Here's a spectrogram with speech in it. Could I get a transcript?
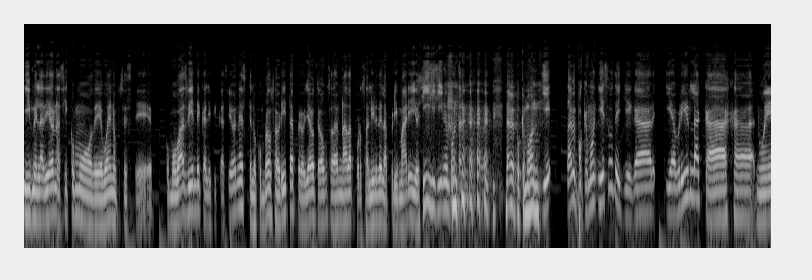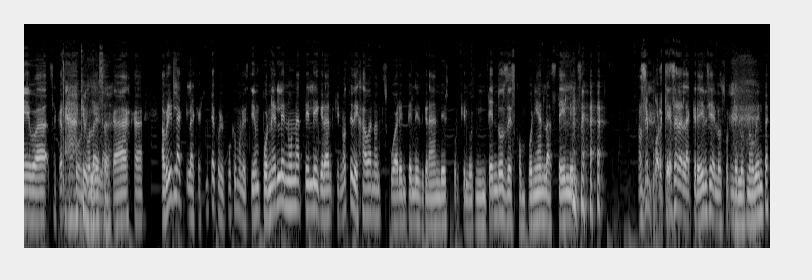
Y me la dieron así como de, bueno, pues este, como vas bien de calificaciones, te lo compramos ahorita, pero ya no te vamos a dar nada por salir de la primaria. Y yo, sí, sí, sí, no importa. dame Pokémon. Y, dame Pokémon. Y eso de llegar y abrir la caja nueva, sacar tu ah, consola de la caja, abrir la, cajita con el Pokémon Stadium, ponerle en una tele grande, que no te dejaban antes jugar en teles grandes porque los Nintendos descomponían las teles. no sé por qué esa era la creencia de los, de los 90.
